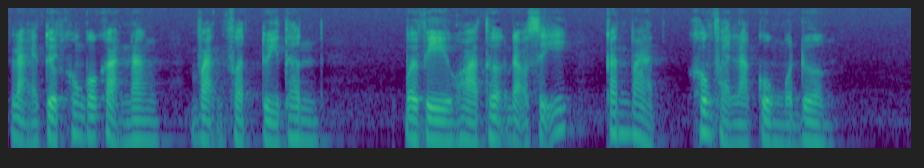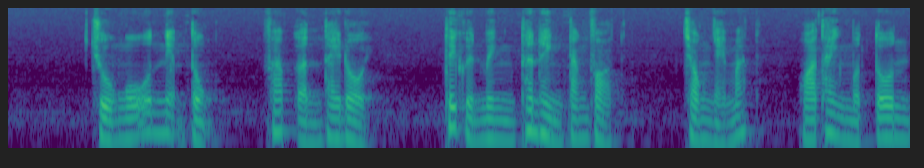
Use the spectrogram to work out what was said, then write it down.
Lại tuyệt không có khả năng vạn Phật tùy thân. Bởi vì hòa thượng đạo sĩ Căn bản không phải là cùng một đường. Chú ngũ niệm tụng, Pháp ấn thay đổi, Thích huyền minh thân hình tăng vọt, Trong nháy mắt hóa thành một tôn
